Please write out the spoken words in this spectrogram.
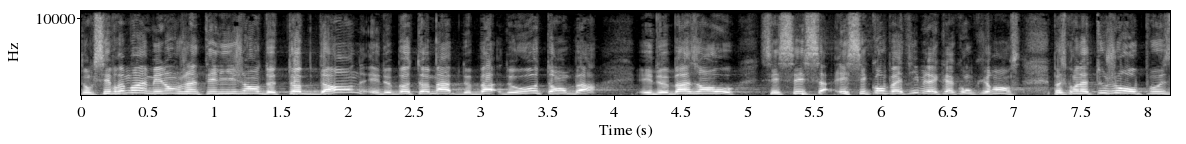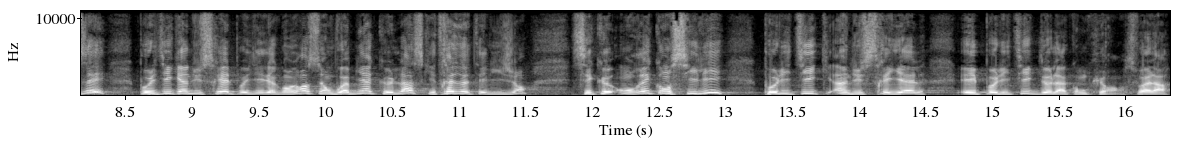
Donc c'est vraiment un mélange intelligent de top-down et de bottom-up, de, de haut en bas et de bas en haut. C'est ça, et c'est compatible avec la concurrence. Parce qu'on a toujours opposé politique industrielle, politique de la concurrence, et on voit bien que là, ce qui est très intelligent, c'est qu'on réconcilie politique industrielle et politique de la concurrence. Voilà.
